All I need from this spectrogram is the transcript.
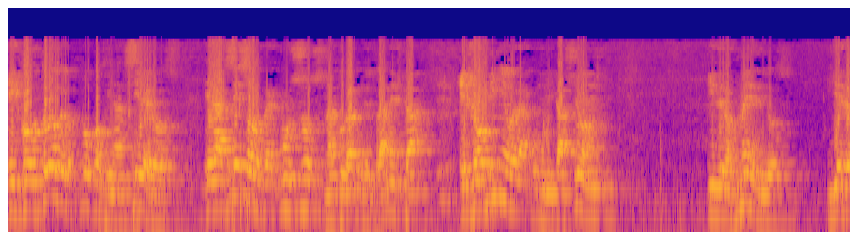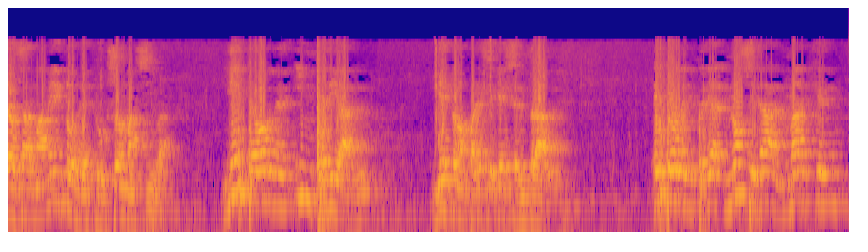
el control de los flujos financieros, el acceso a los recursos naturales del planeta, el dominio de la comunicación y de los medios y el de los armamentos de destrucción masiva. Y este orden imperial, y esto nos parece que es central, este orden imperial no se da al margen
